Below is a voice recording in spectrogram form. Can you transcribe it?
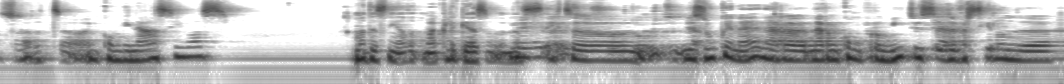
zodat het uh, een combinatie was. Maar dat is niet altijd makkelijk. Hè. Dat is echt uh, zoeken hè, naar, eh, naar een compromis tussen de verschillende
